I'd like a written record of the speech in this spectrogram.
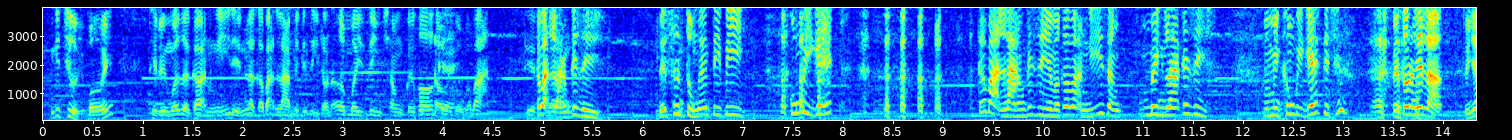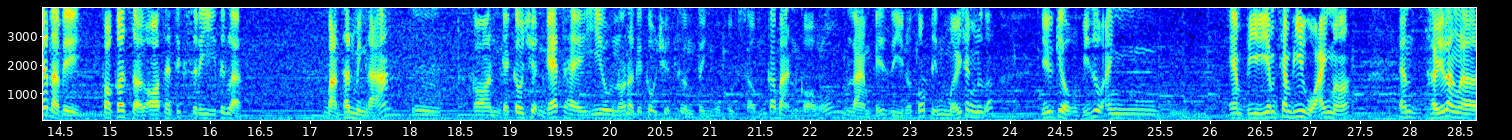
những cái chửi bới thì đừng bao giờ các bạn nghĩ đến là các bạn làm được cái gì đó nó amazing trong cái cuộc okay. đời của các bạn. Tuyệt các bạn làm cái gì đến sân tùng mtp cũng bị ghét. Các bạn làm cái gì mà các bạn nghĩ rằng mình là cái gì? Mà mình không bị ghét cái chứ. Nên tốt hết là thứ nhất là về focus ở authenticity tức là bản thân mình đã. Ừ. còn cái câu chuyện ghét hay yêu nó là cái câu chuyện thường tình của cuộc sống. Các bạn có làm cái gì nó tốt đến mấy chăng nữa. Như kiểu ví dụ anh em vì em xem video của anh mà. Em thấy rằng là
